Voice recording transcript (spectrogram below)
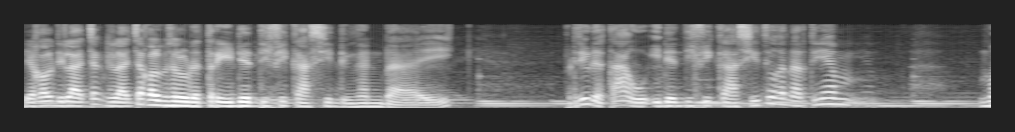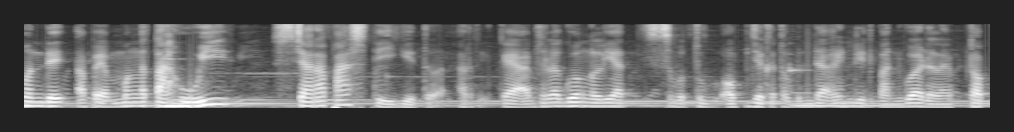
Ya kalau dilacak dilacak. Kalau misalnya udah teridentifikasi dengan baik berarti udah tahu identifikasi itu kan artinya mende, apa ya mengetahui secara pasti gitu. Arti kayak misalnya gue ngelihat suatu objek atau benda ini di depan gue ada laptop.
